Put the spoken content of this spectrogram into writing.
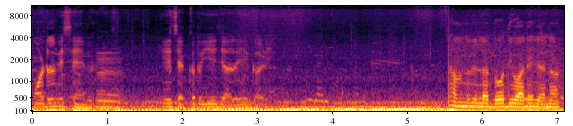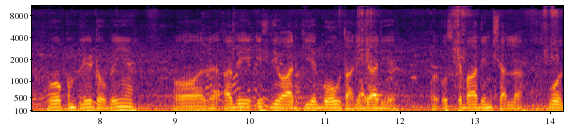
मॉडल भी सेम है. हम्म। ये चेक करो ये जा रही है गाड़ी. अलहमदिल्ला दो दीवारें जो है ना वो कंप्लीट हो गई हैं और अभी इस दीवार की ये गो उतारी जा रही है और उसके बाद इन वो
